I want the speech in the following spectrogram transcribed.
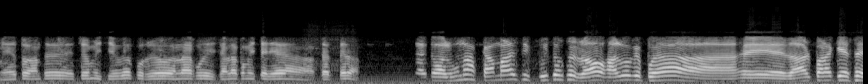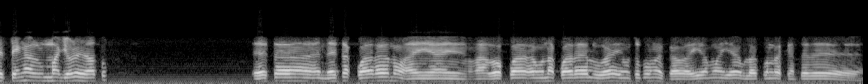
minutos antes del hecho de homicidio que ocurrió en la jurisdicción de la comisaría tercera. Exacto, algunas cámaras de circuito cerrados, algo que pueda eh, dar para que se tengan mayores datos. Esta, en esa cuadra no hay, hay a dos cuadras, una cuadra del lugar y un supermercado. Ahí vamos a ir a hablar con la gente de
